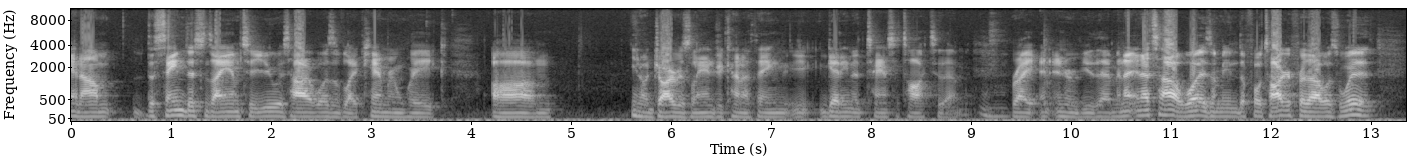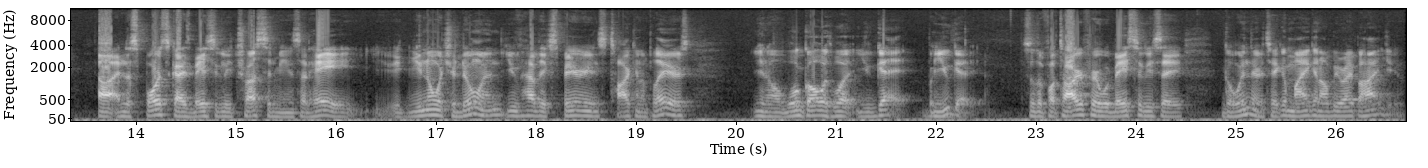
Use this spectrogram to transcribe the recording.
And I'm the same distance I am to you is how I was of like Cameron Wake, um, you know, Jarvis Landry kind of thing, getting a chance to talk to them, mm-hmm. right, and interview them. And, I, and that's how it was. I mean, the photographer that I was with, uh, and the sports guys basically trusted me and said, "Hey, you know what you're doing. You have the experience talking to players you know, we'll go with what you get, but you get it. So the photographer would basically say, go in there, take a mic, and I'll be right behind you.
